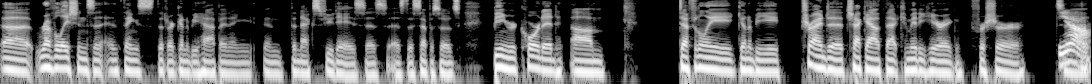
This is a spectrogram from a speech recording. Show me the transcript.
uh, revelations and, and, things that are going to be happening in the next few days as as this episode's being recorded. Um, definitely going to be trying to check out that committee hearing for sure. Yeah,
